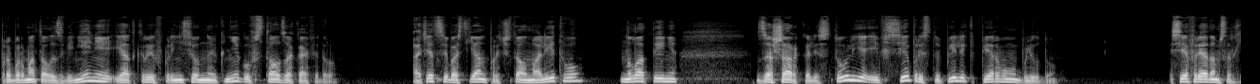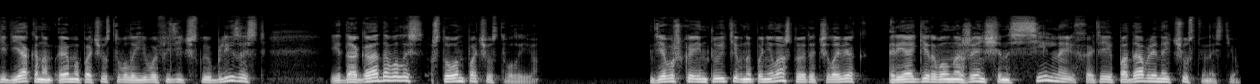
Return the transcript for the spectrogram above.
пробормотал извинения и, открыв принесенную книгу, встал за кафедру. Отец Себастьян прочитал молитву на латыни, зашаркали стулья, и все приступили к первому блюду. Сев рядом с архидиаконом, Эмма почувствовала его физическую близость и догадывалась, что он почувствовал ее. Девушка интуитивно поняла, что этот человек реагировал на женщин с сильной, хотя и подавленной чувственностью.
